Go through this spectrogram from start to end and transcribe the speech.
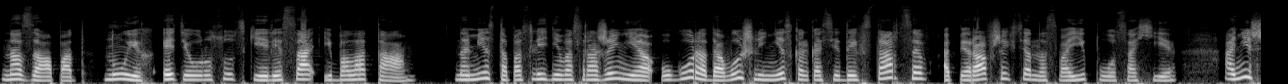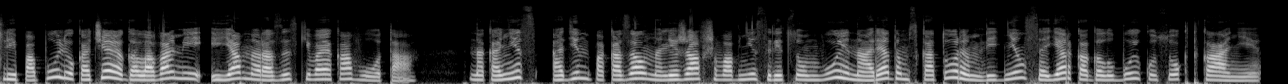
На запад, ну их, эти урусутские леса и болота. На место последнего сражения у города вышли несколько седых старцев, опиравшихся на свои посохи. Они шли по полю, качая головами и явно разыскивая кого-то. Наконец, один показал на лежавшего вниз лицом воина, рядом с которым виднелся ярко-голубой кусок ткани.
